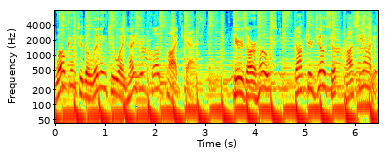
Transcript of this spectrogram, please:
Welcome to the Living to 100 Club podcast. Here's our host, Dr. Joseph Casciani.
